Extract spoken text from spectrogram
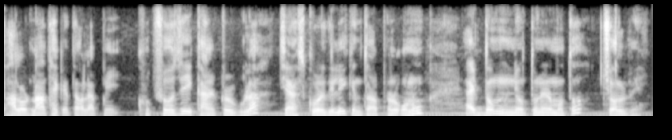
ভালো না থাকে তাহলে আপনি খুব সহজেই কানেক্টরগুলো চেঞ্জ করে দিলেই কিন্তু আপনার অনু একদম নতুনের মতো চলবে।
